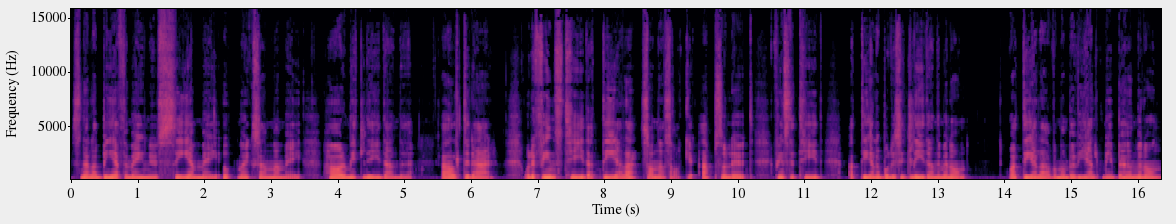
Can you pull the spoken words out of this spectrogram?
Snälla be för mig nu. Se mig, uppmärksamma mig, hör mitt lidande. Allt det där. Och det finns tid att dela sådana saker. Absolut finns det tid att dela både sitt lidande med någon och att dela vad man behöver hjälp med i bön med någon.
